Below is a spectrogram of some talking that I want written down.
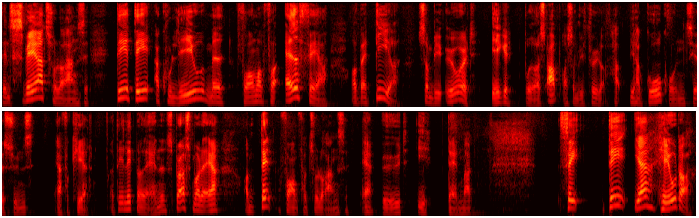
den svære tolerance, det er det at kunne leve med former for adfærd og værdier, som vi i øvrigt ikke bryder os om, og som vi føler, vi har gode grunde til at synes er forkert. Og det er lidt noget andet. Spørgsmålet er, om den form for tolerance er øget i Danmark. Se, det jeg hævder,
